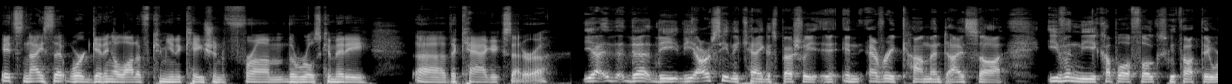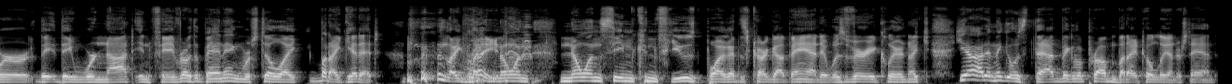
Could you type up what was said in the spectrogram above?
it's nice that we're getting a lot of communication from the rules committee uh, the CAG etc. Yeah, the the the RC and the CAG, especially in every comment I saw, even the couple of folks who thought they were they they were not in favor of the banning were still like, but I get it. like, right. like no one no one seemed confused why this card got banned. It was very clear. Like, yeah, I didn't think it was that big of a problem, but I totally understand.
